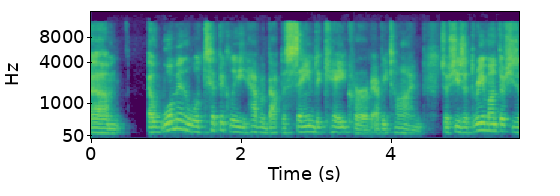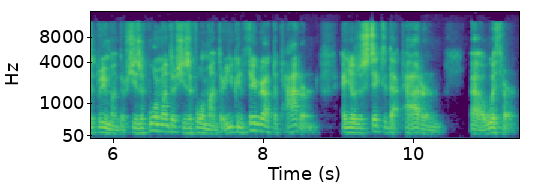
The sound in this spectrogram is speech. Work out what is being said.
um, a woman will typically have about the same decay curve every time. So if she's a three monther, she's a three monther. If she's a four monther, she's a four monther. You can figure out the pattern and you'll just stick to that pattern uh, with her.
